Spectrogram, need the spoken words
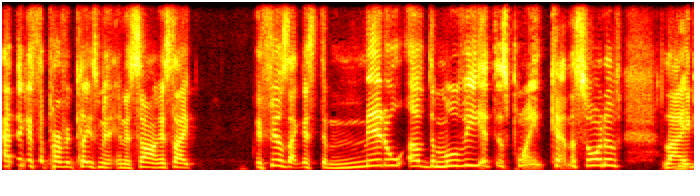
I think it's the perfect placement in the song. It's like it feels like it's the middle of the movie at this point, kind of, sort of, like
